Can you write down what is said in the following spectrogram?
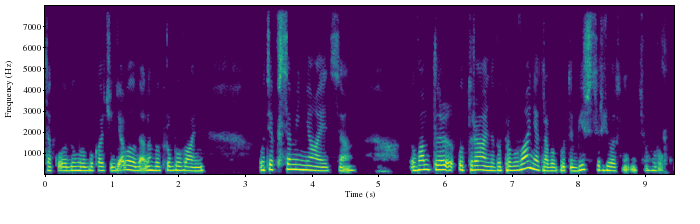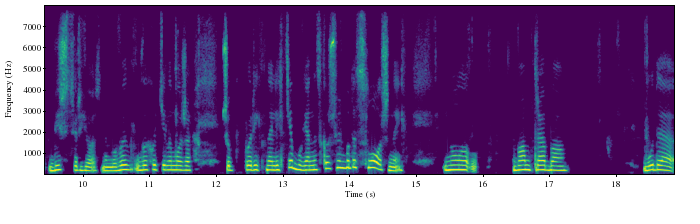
такого, ну, грубо кажучи, дьявола, да, випробування. От як все міняється. Вам от реально випробування треба бути більш серйозними цього року. Більш серйозними. Ви, ви хотіли, може, щоб рік налегке був. Я не скажу, що він буде сложний. Ну, вам треба буде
